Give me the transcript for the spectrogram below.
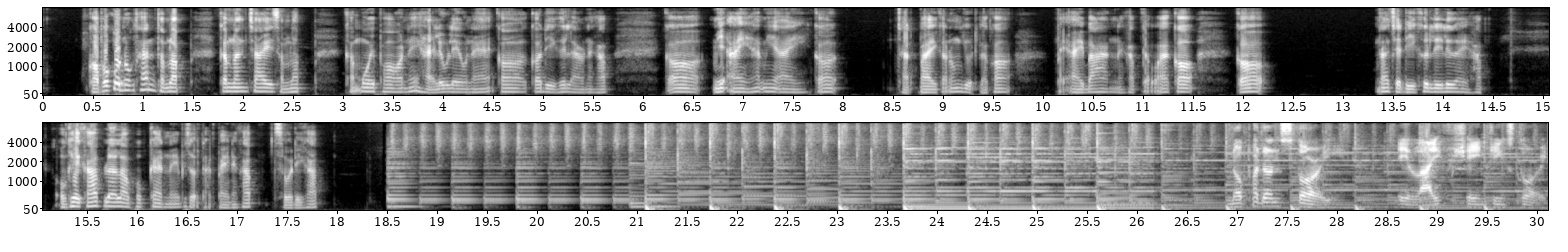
ขอบพระคุณทุกท่านสำหรับกำลังใจสำหรับคำอวยพรให้หายเร็วๆนะฮะก็ก็ดีขึ้นแล้วนะครับ ก็มีไอฮะมีไอก็จัดไปก็ต้องหยุดแล้วก็ไปไอบ้างนะครับ แต่ว่าก็ก็น่าจะดีขึ้นเรื่อยๆครับ โอเคครับ แล้วเราพบกันในพิสดถัดไปนะครับ สวัสดีครับ n o p a d o n Story a life changing story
